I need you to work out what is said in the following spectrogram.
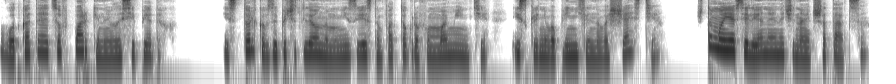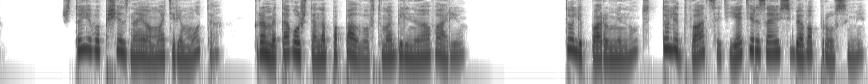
вот катаются в парке на велосипедах. И столько в запечатленном неизвестным фотографом моменте искреннего пленительного счастья, что моя вселенная начинает шататься. Что я вообще знаю о матери Мота, кроме того, что она попала в автомобильную аварию. То ли пару минут, то ли двадцать я терзаю себя вопросами,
